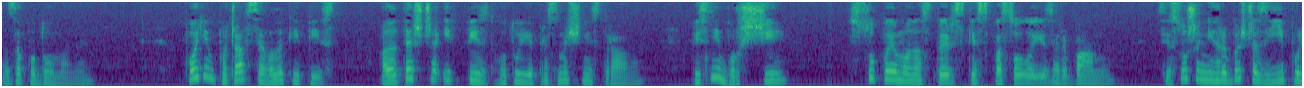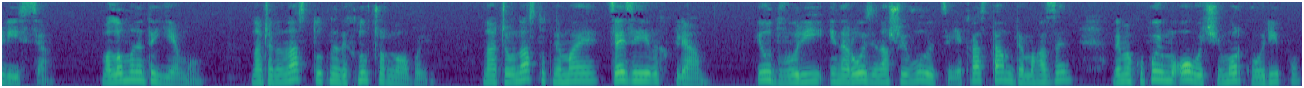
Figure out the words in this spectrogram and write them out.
заподумане. Потім почався Великий піст, але те ще і в піст готує присмачні страви, пісні борщі, супи монастирські з квасолою і з грибами. Ці сушені гриби ще з її полісся. Малому не даємо, наче на нас тут не дихнув Чорнобиль, наче у нас тут немає цезієвих плям. І у дворі, і на розі нашої вулиці, якраз там, де магазин, де ми купуємо овочі, моркву, ріпу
